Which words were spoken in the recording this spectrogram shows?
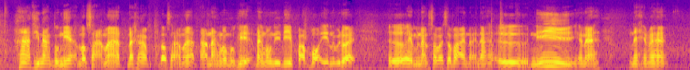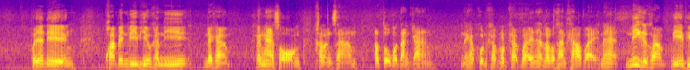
5 ที่นั่งตรงนี้เราสามารถนะครับเราสามารถอ่านั่งลงลูกพี่นั่งลงดีๆ ปรับเบาะเอ็นไปด้วย เออให้มันนั่งสบายๆหน่อยนะ เออ นี่เห็นไหมเนี่ยเห็นไหมฮะ เพราะฉะนั้นเองความเป็น VIP ของคันนี้นะครับ ข้างหน้า 2ข้างหลัง 3 เอาโต๊ะมาตั้งกลางนะครับ คนขับรถขับไปนะเราก็ทานข้าวไปนะฮะ นี่คือความ VIP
